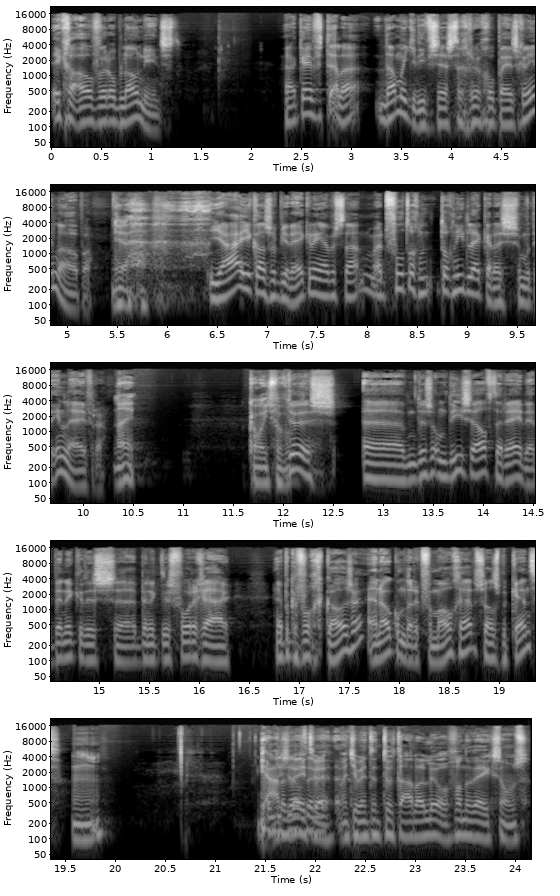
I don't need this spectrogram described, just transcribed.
Ik ga over op loondienst. Nou, ik kan je vertellen, dan moet je die 60 rug opeens gaan inlopen. Ja, Ja, je kan ze op je rekening hebben staan, maar het voelt toch, toch niet lekker als je ze moet inleveren. nee. Kan wel iets van Dus, ehm, dus om diezelfde reden ben ik, er dus, eh, ben ik dus vorig jaar heb ik ervoor gekozen. En ook omdat ik vermogen heb, zoals bekend. Mhm. Ja, dat weten we. Want je bent een totale lul van de week soms.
